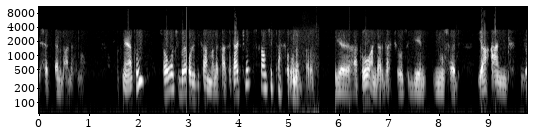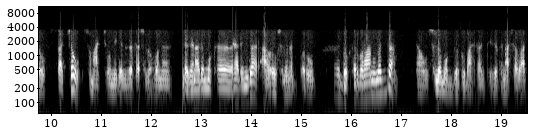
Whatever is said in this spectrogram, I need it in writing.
የሰጠን ማለት ነው። ምክንያቱም ሰዎች በፖለቲካ አመለካከታቸው እስካሁን ሲታሰሩ ነበረ። የአቶ አንዳርጋቸው ጽጌን እንውሰድ። ያ አንድ እንደው እሳቸው ስማቸውም የገዘፈ ስለሆነ እንደገና ደግሞ ከኢህአዴግ ጋር አብረው ስለነበሩ ዶክተር ብርሃኑ ነጋ ያው ስለሞገቱ በአስራ ዘጠኝ ዘጠና ሰባት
